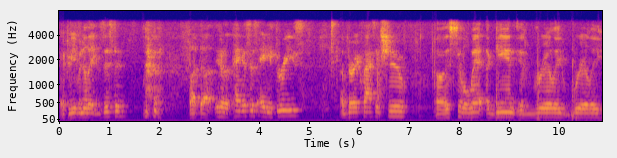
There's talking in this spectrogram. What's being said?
if you even know they existed. but uh, these are the Pegasus 83s a very classic shoe. Uh, this silhouette again is really really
